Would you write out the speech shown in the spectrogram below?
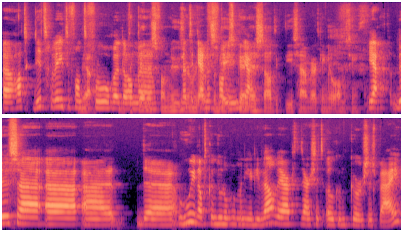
eh, had ik dit geweten van Ja, tevoren, Met dan. de kennis eh, van nu, met de kennis van deze nu, ja. kennis had ik die samenwerking heel anders invullen. Ja, dus eh, de, hoe je dat kunt doen op een manier die wel werkt, daar zit ook een cursus bij.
